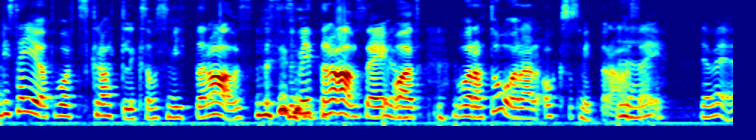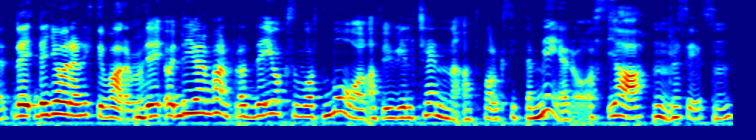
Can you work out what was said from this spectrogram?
de säger ju att vårt skratt liksom smittar av, smittar av sig Ja. och att våra tårar också smittar av Ja. sig. Jag vet. Det, det gör en riktigt varm. Det, det gör en varm för att det är ju också vårt mål att vi vill känna att folk sitter med oss. Ja, Mm. precis. Mm.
